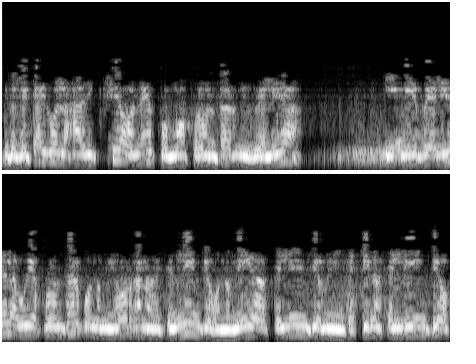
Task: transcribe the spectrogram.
Entonces caigo en las adicciones por no afrontar mi realidad. Y mi realidad la voy a afrontar cuando mis órganos estén limpios, cuando mi hígado esté limpio, mis intestinos estén limpios,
